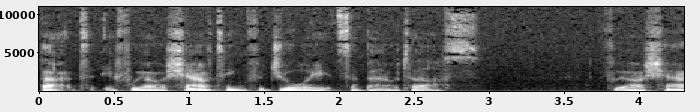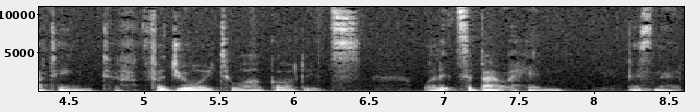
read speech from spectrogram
that if we are shouting for joy, it's about us. If we are shouting to, for joy to our God, it's, well, it's about Him, isn't it?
